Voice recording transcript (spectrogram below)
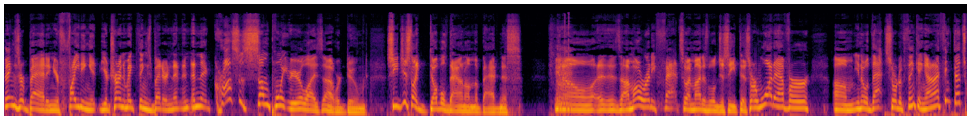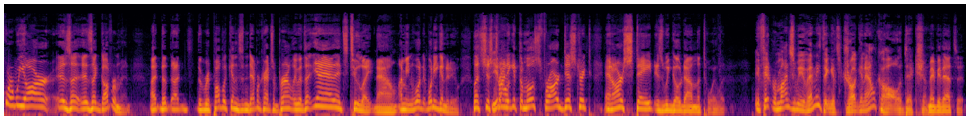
Things are bad, and you're fighting it. You're trying to make things better, and then and, and it crosses some point where you realize, ah, we're doomed. So you just like double down on the badness. You know, I'm already fat, so I might as well just eat this or whatever. Um, you know, that sort of thinking, and I think that's where we are as a as a government. Uh, the, the, the Republicans and Democrats apparently with that. Yeah, it's too late now. I mean, what what are you going to do? Let's just You try know- to get the most for our district and our state as we go down the toilet. If it reminds me of anything, it's drug and alcohol addiction. Maybe that's it.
